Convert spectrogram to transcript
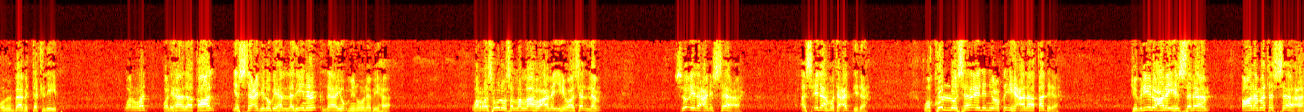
ومن باب التكذيب. والرد ولهذا قال يستعجل بها الذين لا يؤمنون بها. والرسول صلى الله عليه وسلم سئل عن الساعة أسئلة متعددة وكل سائل يعطيه على قدره. جبريل عليه السلام قال متى الساعة؟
